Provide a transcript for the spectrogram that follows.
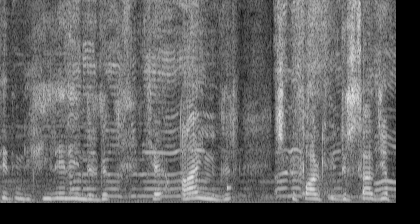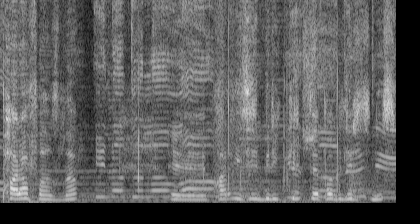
Dedim ki hileli indirdim. Ki aynıdır. Hiçbir fark yoktur. Sadece para fazla. Ee, parayı siz biriktirip de yapabilirsiniz.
